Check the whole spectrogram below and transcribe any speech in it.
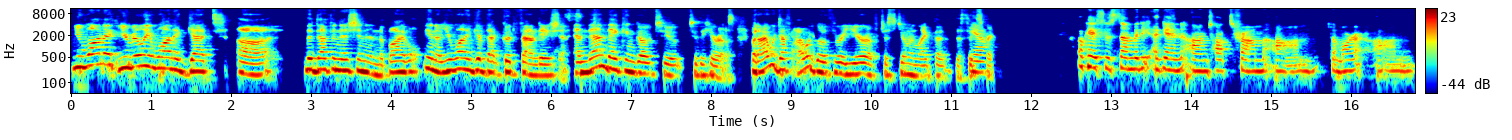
you want to, you really want to get uh, the definition in the Bible. You know, you want to give that good foundation, and then they can go to to the heroes. But I would definitely, I would go through a year of just doing like the the sixth Yeah. grade. Okay, so somebody again um, talked from um, the more. Um,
